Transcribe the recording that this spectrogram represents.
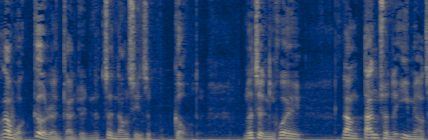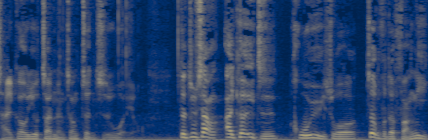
在我个人感觉，你的正当性是不够的，而且你会让单纯的疫苗采购又沾染上政治味哦。这就像艾克一直呼吁说，政府的防疫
